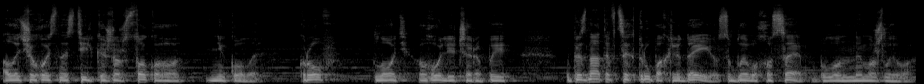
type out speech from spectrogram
але чогось настільки жорстокого ніколи. Кров, плоть, голі черепи. Упізнати в цих трупах людей, особливо Хосе, було неможливо.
